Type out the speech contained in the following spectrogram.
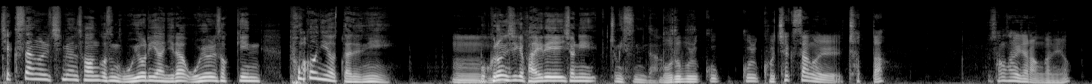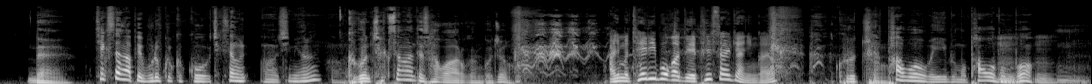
책상을 치면서 한 것은 오열이 아니라 오열 섞인 폭언이었다느니 음, 뭐 그런 식의 variation이 좀 있습니다. 무릎을 꿇, 꿇고 책상을 쳤다? 상상이 잘 안 가네요. 네. 책상 앞에 무릎 꿇고 책상을 어, 치면은 어, 그건 책상한테 사과하러 간 거죠. 아니면 테리 보가드의 필살기 아닌가요? 그렇죠. 파워 웨이브 뭐 파워 bom버 음, 음.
